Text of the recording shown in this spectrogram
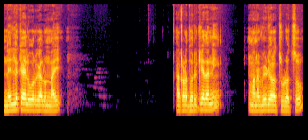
నెల్లికాయలు ఊరగాయలు ఉన్నాయి. అక్కడ దొరికేదని మన వీడియోలో చూడొచ్చు.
